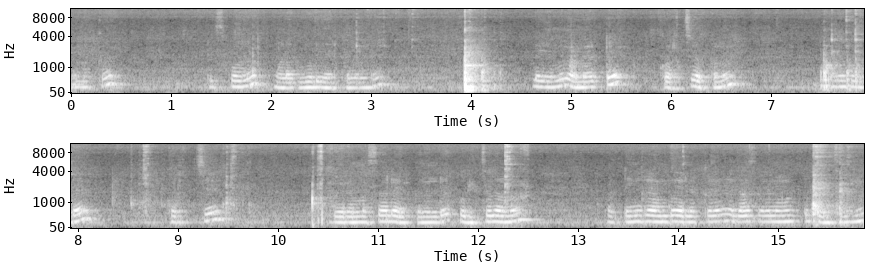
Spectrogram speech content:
നമുക്ക് ടീസ്പൂണ് മുളക് പൊടി ചേർക്കുന്നുണ്ട് ഫ്ലെയിം നന്നായിട്ട് കുറച്ച് വെക്കണം. അതുകൊണ്ട് കുറച്ച് ഗരം മസാല ചേർക്കുന്നുണ്ട്. പൊടിച്ചതാണ്. പട്ടയും ഗ്രാമ്പ് ഏലക്കായ എല്ലാ സാധനങ്ങളും ഇട്ട് പൊടിച്ചതാണ്.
